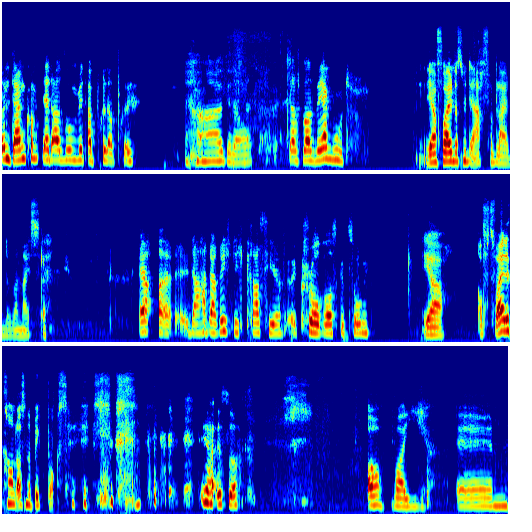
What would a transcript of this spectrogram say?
Und dann kommt er da so mit April, April. Ah, genau. Das war sehr gut. Ja, vor allem das mit den acht Verbleibenden war nice. Ja, äh, da hat er richtig krass hier äh, Crow rausgezogen. Ja. Auf zweiten Account aus einer Big Box. Ja, ist so. oh, wei. Ähm.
